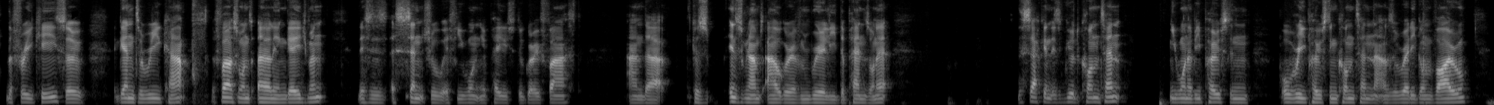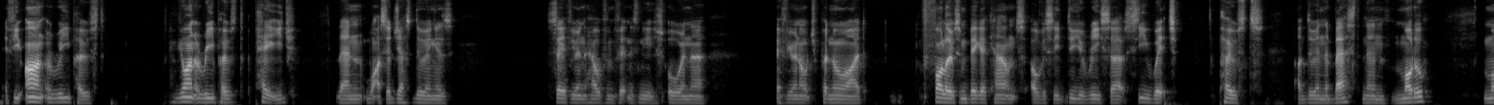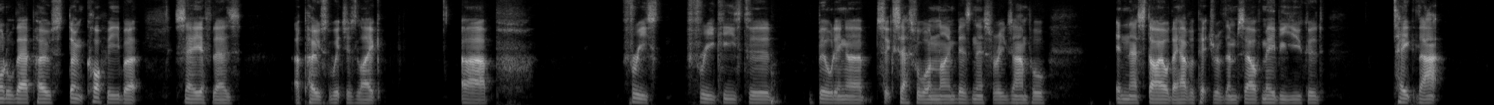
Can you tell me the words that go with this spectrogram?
the three keys. So again to recap the first one's early engagement. This is essential if you want your page to grow fast and because uh, Instagram's algorithm really depends on it. The second is good content. You want to be posting or reposting content that has already gone viral. If you aren't a repost, if you aren't a repost page, then what I suggest doing is, say if you're in the health and fitness niche or in the, if you're an entrepreneur, I'd follow some big accounts. Obviously, do your research, see which posts are doing the best, and then model model their posts. Don't copy, but say if there's a post which is like uh free free keys to building a successful online business, for example, in their style, they have a picture of themselves. Maybe you could take that,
